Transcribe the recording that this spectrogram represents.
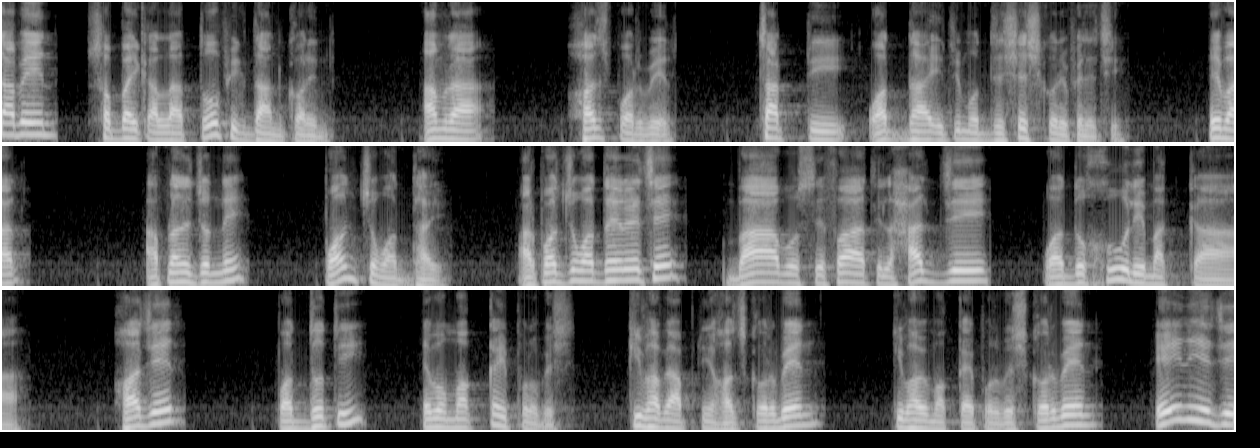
যাবেন, সবাইকে আল্লাহ তৌফিক দান করেন। আমরা হজ পর্বের চারটি অধ্যায় ইতিমধ্যে শেষ করে ফেলেছি। এবার আপনাদের জন্যে পঞ্চম অধ্যায়। আর পঞ্চম অধ্যায় রয়েছে বাব ও সেফাতিল হাজ্জে ও দখুল মাক্কা। হজের পদ্ধতি এবং মক্কায় প্রবেশ। কীভাবে আপনি হজ করবেন, কীভাবে মক্কায় প্রবেশ করবেন এই নিয়ে যে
